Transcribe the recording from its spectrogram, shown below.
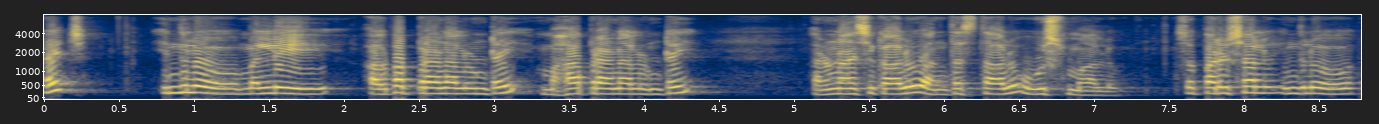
రైట్? ఇందులో మళ్ళీ అల్ప ప్రాణాలు ఉంటాయి మహాప్రాణాలు ఉంటాయి అనునాసికాలు అంతస్తాలు ఊష్మాలు. సో పరుషాలు ఇందులో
